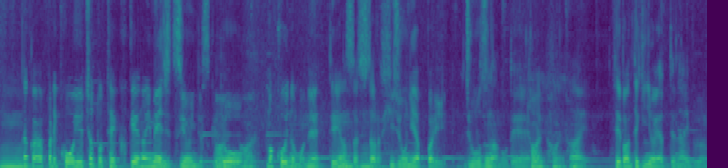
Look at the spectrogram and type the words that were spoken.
うん、なんかやっぱりこういうちょっとテック系のイメージ強いんですけど、はいはい、まあこういうのもね提案させたら非常にやっぱり上手なので、はいはいはい、定番的にはやってない分、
